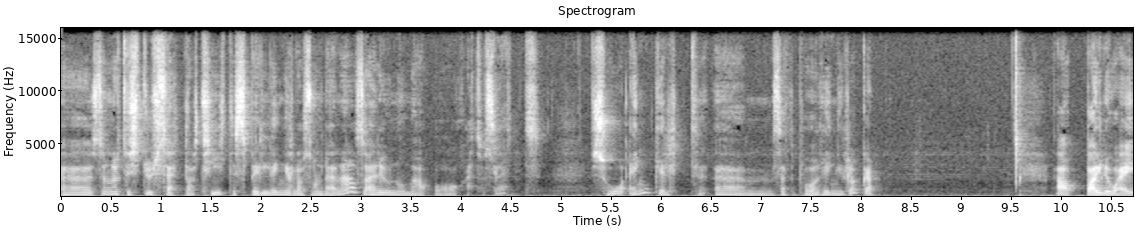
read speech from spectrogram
Eh, sånn at hvis du setter tid til spilling, eller sånn det er, så er det jo noe med å rett og slett så enkelt um, sette på ringeklokke. Ja, by the way.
